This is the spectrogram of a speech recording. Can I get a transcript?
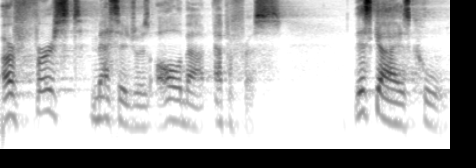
our first message was all about Epaphras. This guy is cool.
